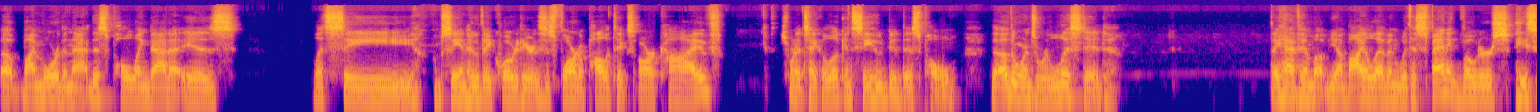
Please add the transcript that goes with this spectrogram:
up by more than that. This polling data is, let's see, I'm seeing who they quoted here. This is Florida Politics Archive. Just want to take a look and see who did this poll. The other ones were listed. They have him up, yeah, by 11 with Hispanic voters. He's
